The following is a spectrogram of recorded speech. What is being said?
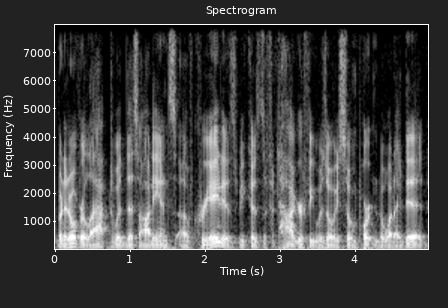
But it overlapped with this audience of creatives because the photography was always so important to what I did.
